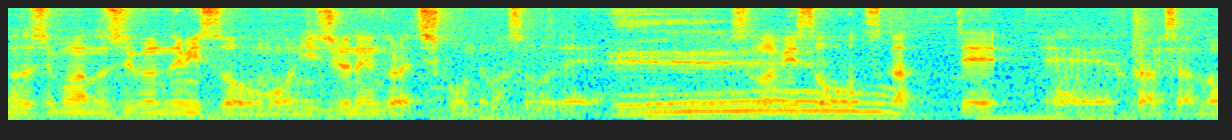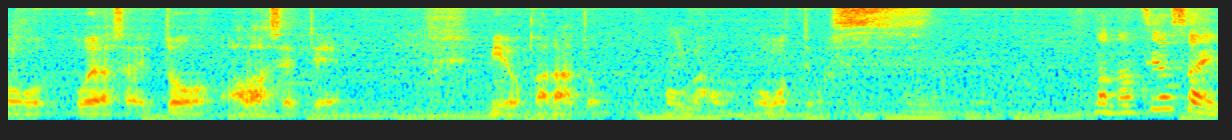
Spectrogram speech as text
私もあの自分で味噌をもう20年ぐらい仕込んでますのでへその味噌を使って、えー深見さんのお野菜と合わせてみようかなと今思ってます、まあ、夏野菜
